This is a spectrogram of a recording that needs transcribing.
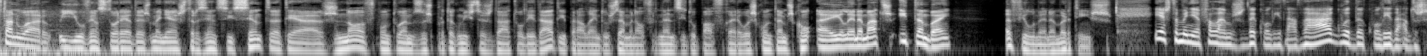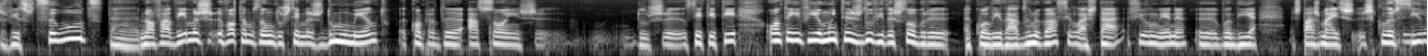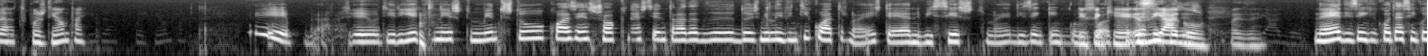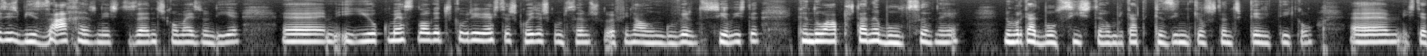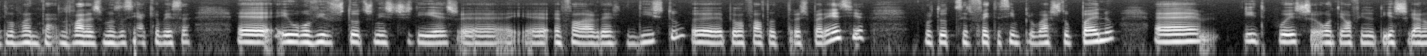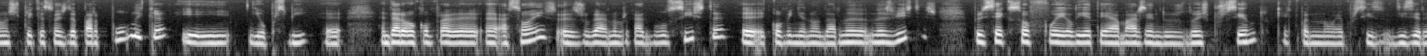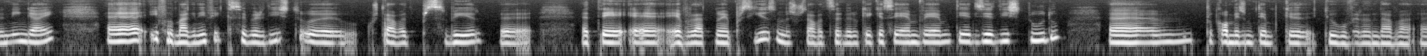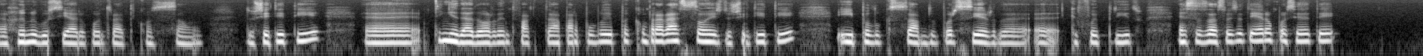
Está no ar e o vencedor é das manhãs 360 até às 9. Pontuamos os protagonistas da atualidade e para além do José Manuel Fernandes e do Paulo Ferreira, hoje contamos com a Helena Matos e também a Filomena Martins. Esta manhã falamos da qualidade da água, da qualidade dos serviços de saúde, da nova AD, mas voltamos a um dos temas do momento, a compra de ações eh, dos eh, CTT. Ontem havia muitas dúvidas sobre a qualidade do negócio, lá está, Filomena, eh, bom dia. Estás mais esclarecida depois de ontem? E, eu diria que neste momento estou quase em choque nesta entrada de 2024, não é? Isto é ano bissexto, não é? Dizem que, Dizem que é aziago. Pois é. Né? Dizem que acontecem coisas bizarras nestes anos, com mais um dia, uh, e eu começo logo a descobrir estas coisas. Começamos, afinal, um governo socialista que andou a apostar na bolsa, né? No mercado bolsista, o mercado de casino que eles tantos criticam, uh, isto é de levantar, levar as mãos assim à cabeça. Uh, eu ouvi-vos todos nestes dias uh, a falar deste, disto, pela falta de transparência, por tudo ser feito assim por baixo do pano e depois, ontem ao fim do dia, chegaram as explicações da par pública e, e eu percebi. Uh, andaram a comprar uh, ações, a jogar no mercado bolsista, uh, convinha não dar na, nas vistas, por isso é que só foi ali até à margem dos 2%, que é que não é preciso dizer a ninguém, e foi magnífico saber disto, gostava de perceber até é, é, verdade que não é preciso, mas gostava de saber o que é que a CMVM tem a dizer disto tudo, porque ao mesmo tempo que, que o governo andava a renegociar o contrato de concessão do CTT, Uh, tinha dado ordem de facto à par pública para comprar ações do CTT e pelo que se sabe do parecer da, uh, que foi pedido, essas ações até eram para ser até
